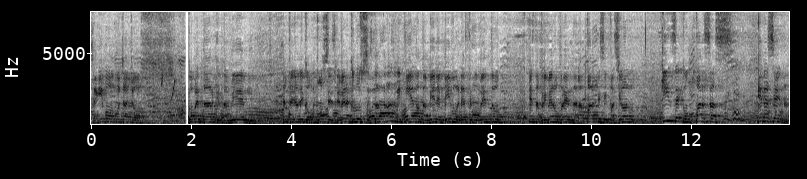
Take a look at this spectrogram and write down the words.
Seguimos muchachos. Comentar que también el periódico Voces de Veracruz está Hola, transmitiendo hola. también en vivo en este momento esta primera ofrenda, la participación 15 comparsas en escena.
